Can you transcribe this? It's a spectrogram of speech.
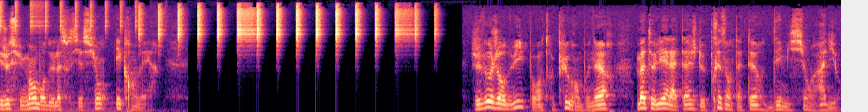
et je suis membre de l'association Écran Vert. Je vais aujourd'hui, pour votre plus grand bonheur, m'atteler à la tâche de présentateur d'émissions radio.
